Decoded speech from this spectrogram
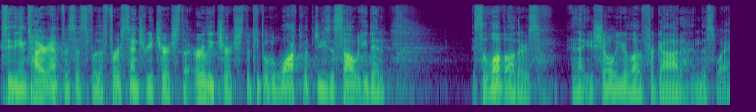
You see, the entire emphasis for the first century church, the early church, the people who walked with Jesus, saw what he did, is to love others and that you show your love for God in this way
